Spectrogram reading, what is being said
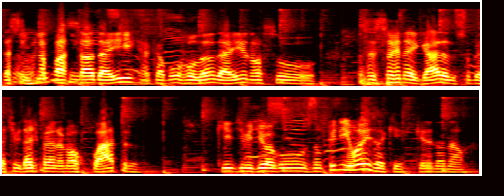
Da semana passada aí, acabou rolando aí o nosso nossa sessão renegada sobre a atividade paranormal 4, que dividiu algumas opiniões aqui, querendo ou não.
